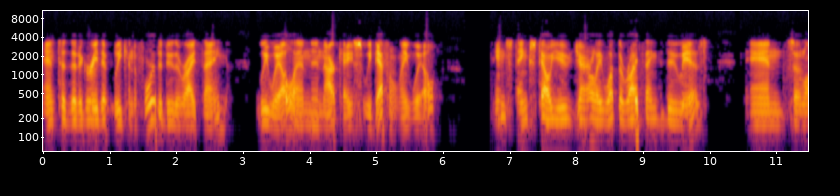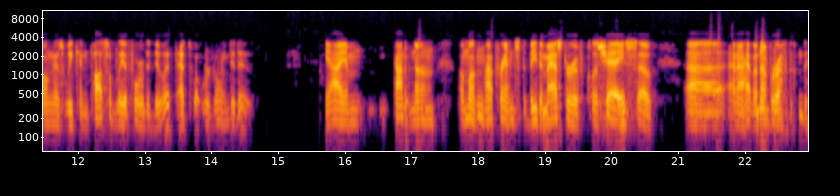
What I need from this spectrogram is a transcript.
And to the degree that we can afford to do the right thing, we will. And in our case, we definitely will instincts tell you generally what the right thing to do is. And so long as we can possibly afford to do it, that's what we're going to do. Yeah, I am kind of known among my friends to be the master of cliches. So, uh, and I have a number of them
